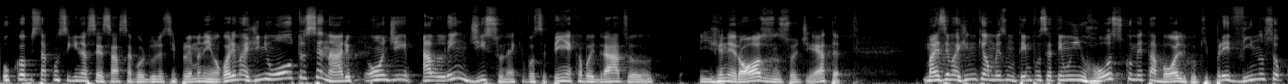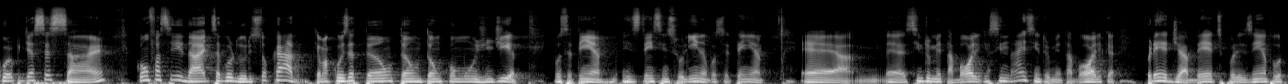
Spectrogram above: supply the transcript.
O corpo está conseguindo acessar essa gordura sem problema nenhum. Agora imagine um outro cenário onde, além disso, né, que você tenha carboidratos generosos na sua dieta, mas imagine que ao mesmo tempo você tem um enrosco metabólico que previne o seu corpo de acessar com facilidade essa gordura estocada, que é uma coisa tão, tão, tão comum hoje em dia você tenha resistência à insulina, você tenha é, é, síndrome metabólica, sinais de síndrome metabólica, pré-diabetes, por exemplo.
